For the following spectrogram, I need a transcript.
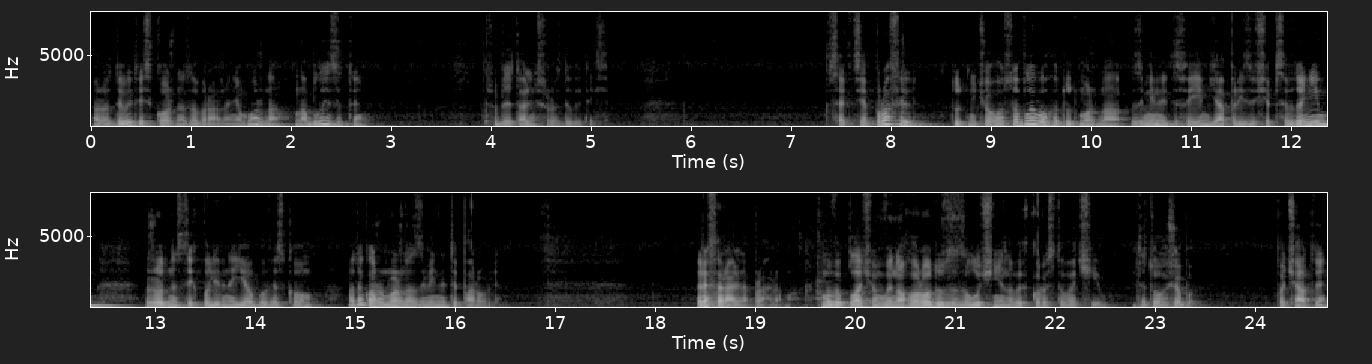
Роздивитись кожне зображення. Можна наблизити, щоб детальніше роздивитись. Секція профіль. Тут нічого особливого. Тут можна змінити своє ім'я, прізвище, псевдонім. Жодне з цих полів не є обов'язковим. А також можна змінити пароль. Реферальна програма. Ми виплачуємо винагороду за залучення нових користувачів. Для того, щоб почати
